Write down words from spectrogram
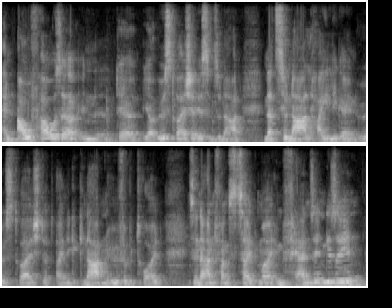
Herrn Aufhauser, in, der ja Österreicher ist, in so einer Art Nationalheiliger in Österreich, dort einige Gnadenhöfe betreut, in seiner Anfangszeit mal im Fernsehen gesehen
